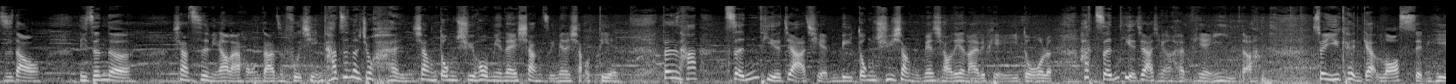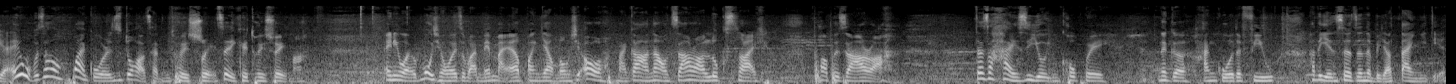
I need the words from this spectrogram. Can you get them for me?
知道你真的下次你要来宏大这附近，它真的就很像东区后面那巷子里面的小店，但是它整体的价钱比东区巷里面小店来的便宜多了。它整体的价钱很便宜的，所以 you can get lost in here。哎，我不知道外国人是多少才能退税，这里可以退税吗？Anyway，目前为止我还没买要半样东西。Oh my god，now Zara looks like proper Zara。但是它也是有 incorporate 那个韩国的 feel，它的颜色真的比较淡一点，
